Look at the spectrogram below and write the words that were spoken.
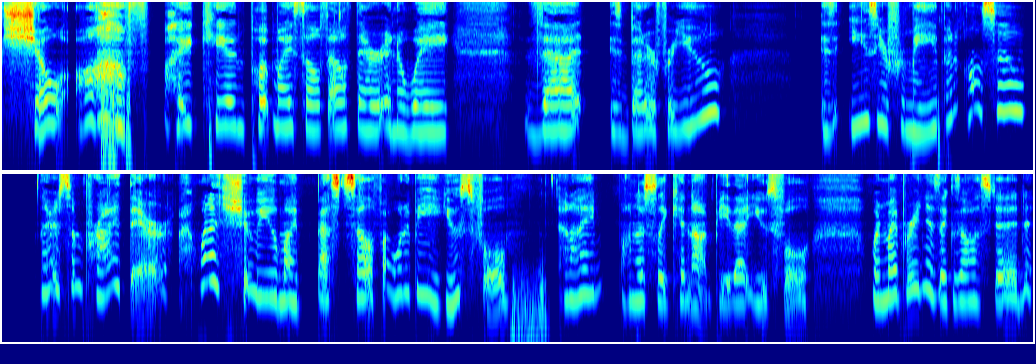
show off. I can put myself out there in a way that is better for you, is easier for me, but also there's some pride there. I want to show you my best self. I want to be useful. And I honestly cannot be that useful when my brain is exhausted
